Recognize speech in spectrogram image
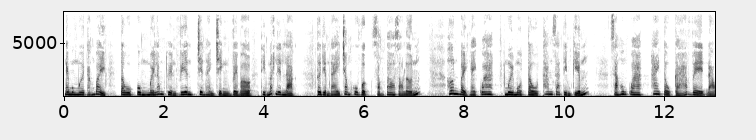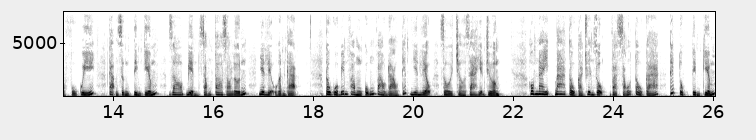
Ngày 10 tháng 7, tàu cùng 15 thuyền viên trên hành trình về bờ thì mất liên lạc. Thời điểm này trong khu vực sóng to gió lớn. Hơn 7 ngày qua, 11 tàu tham gia tìm kiếm. Sáng hôm qua, hai tàu cá về đảo Phú Quý tạm dừng tìm kiếm do biển sóng to gió lớn, nhiên liệu gần cạn. Tàu của biên phòng cũng vào đảo tiếp nhiên liệu rồi trở ra hiện trường. Hôm nay, 3 tàu cá chuyên dụng và 6 tàu cá tiếp tục tìm kiếm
